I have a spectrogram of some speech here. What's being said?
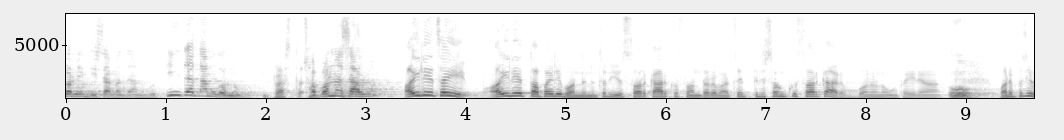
गर्ने दिशामा जानुभयो। तिनवटा काम गर्नुभयो। भ्रष्ट छप्पन्न सालमा। अहिले चाहिँ अहिले तपाईँले भनिदिनुहुन्छ नि यो सरकारको सन्दर्भमा चाहिँ त्रिशङ्कु सरकार बनाउनु हुँदैन। हो। भनेपछि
